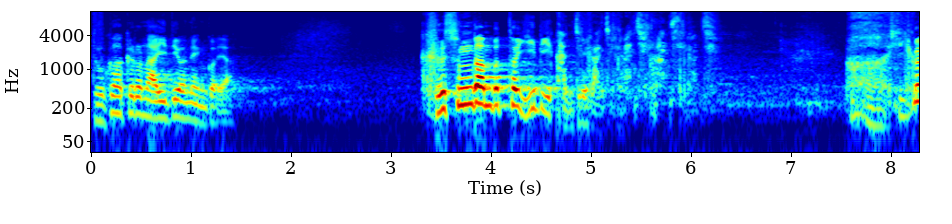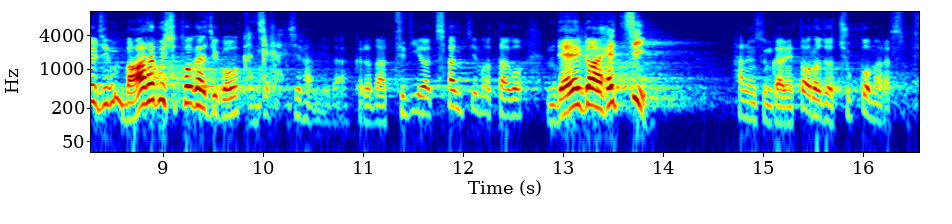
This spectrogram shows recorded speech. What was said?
누가 그런 아이디어 낸 거야? 그 순간부터 입이 간질간질간질간질 이걸 지금 말하고 싶어가지고 간질간질합니다. 그러다 드디어 참지 못하고 내가 했지 하는 순간에 떨어져 죽고 말았습니다.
